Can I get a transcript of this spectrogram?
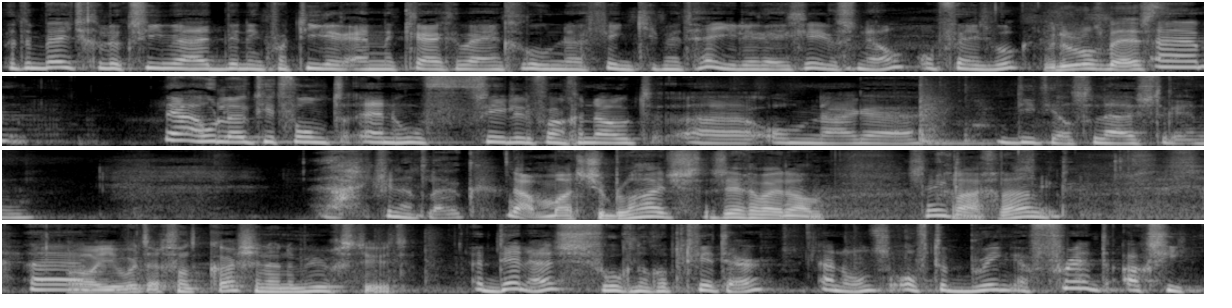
met een beetje geluk zien wij het binnen een kwartier. En dan krijgen wij een groen vinkje met... Hey, jullie reageren snel op Facebook. We doen ons best. Ehm, ja, hoe leuk het vond en hoe veel jullie ervan genoot eh, om naar eh, details te luisteren. En, ja, ik vind het leuk. Nou, much obliged, zeggen wij dan. Zeker. Graag gedaan. zeker. Ehm, Oh, je wordt echt van het kastje naar de muur gestuurd. Dennis vroeg nog op Twitter aan ons of de Bring a Friend actie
